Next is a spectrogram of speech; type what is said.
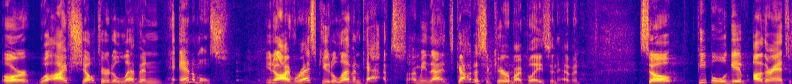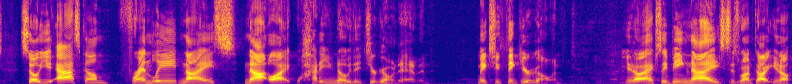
Or, well, I've sheltered 11 animals. You know, I've rescued 11 cats. I mean, that's got to secure my place in heaven. So people will give other answers. So you ask them, friendly, nice, not like, well, how do you know that you're going to heaven? Makes you think you're going. You know, actually being nice is what I'm talking, you know.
